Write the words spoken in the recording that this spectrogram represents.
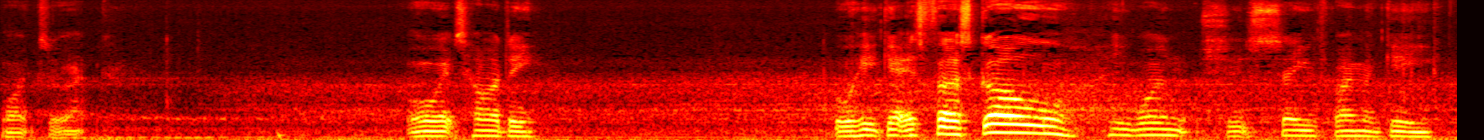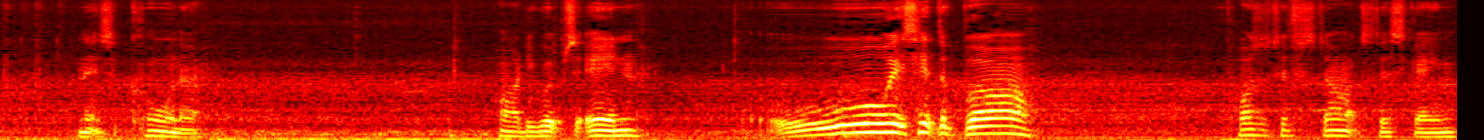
White Zorak. Oh, it's Hardy. Will he get his first goal? He won't. It's saved by McGee. And it's a corner. Hardy whips it in. Oh, it's hit the bar. Positive start to this game.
